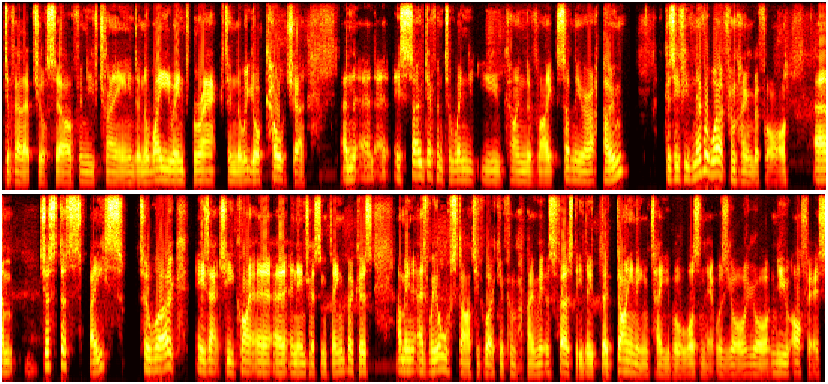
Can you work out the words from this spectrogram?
developed yourself and you've trained, and the way you interact and the, your culture, and and it's so different to when you kind of like suddenly you're at home. Because if you've never worked from home before, um, just a space to work is actually quite a, a, an interesting thing because I mean, as we all started working from home, it was firstly the, the, dining table, wasn't it? Was your your new office,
